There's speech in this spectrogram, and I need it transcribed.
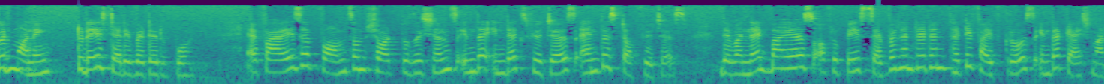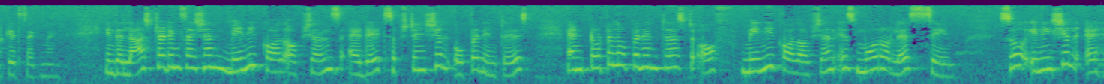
Good morning. Today's derivative report. FIIs have formed some short positions in the index futures and the stock futures. They were net buyers of rupees 735 crores in the cash market segment. In the last trading session, many call options added substantial open interest and total open interest of many call option is more or less same. So initial uh,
